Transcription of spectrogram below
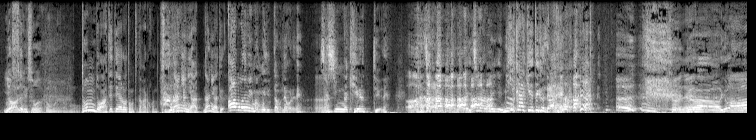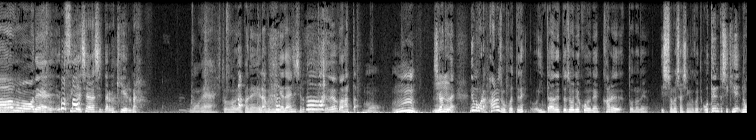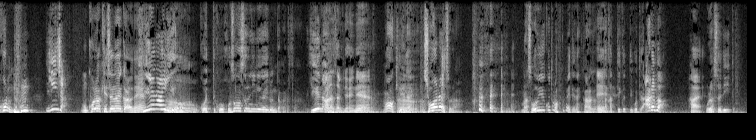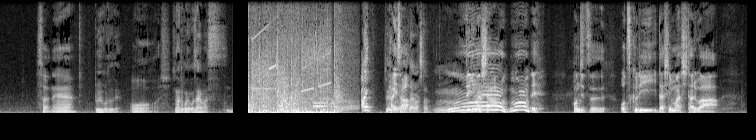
いやそうだと思うよ、もどんどん当ててやろうと思ってたから、今度。次何にあ、何当てる？あ、もうでも今もう言ったもんね、俺ね。写真が消えるっていうね。あ一番右、右から消えていくんだよね。そうだね。いやー、いやーもうね、次石原慎太郎が消えるな。もうね、人の、やっぱね、選ぶ人間は大事にしろと思って、それがよく分かった。もう、うん、仕方ない。でもほら、彼女もこうやってね、インターネット上にこうね、彼とのね、一緒の写真がこうやってお点として消え、残るんだから。いいじゃんもうこれは消せないからね。消えないうんよ、こうやってこう保存する人間がいるんだからさ。消えないよあなたみたいにね。うんもう消えないよ。しょうがない、そら。うんまあそういうことも含めてね、彼女と戦っていくっていうことであれば、はい。俺はそれでいいと。そうだね。ということで。おーし。そんなところでございます。はいということでございました。うーんできましたうんえ、本日お作りいたしましたるは、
